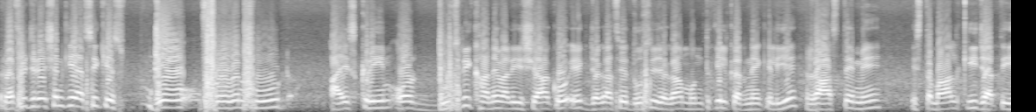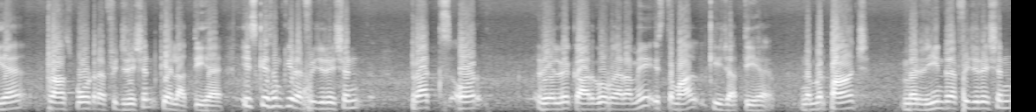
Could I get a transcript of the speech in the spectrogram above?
ریفریجریشن کی ایسی قسم جو فروزن فوڈ آئس کریم اور دوسری کھانے والی اشیاء کو ایک جگہ سے دوسری جگہ منتقل کرنے کے لیے راستے میں استعمال کی جاتی ہے، ٹرانسپورٹ ریفریجریشن کہلاتی ہے۔ اس قسم کی ریفریجریشن ٹرکس اور ریلوے کارگو وغیرہ میں استعمال کی جاتی ہے۔ نمبر پانچ، مرین ریفریجریشن۔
